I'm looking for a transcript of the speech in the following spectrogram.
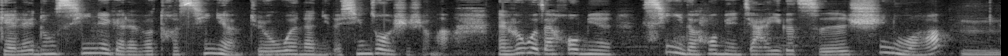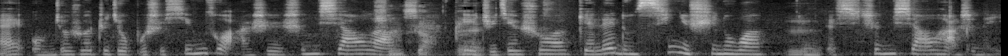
Quel est ton signe? Quel est votre signe? 就是问了你的星座是什么。那如果在后面 signe 的后面加一个词 chinois，嗯，哎，我们就说这就不是星座，而是生肖了。生肖可以直接说 signe chinois？嗯就你的生肖哈是哪一？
